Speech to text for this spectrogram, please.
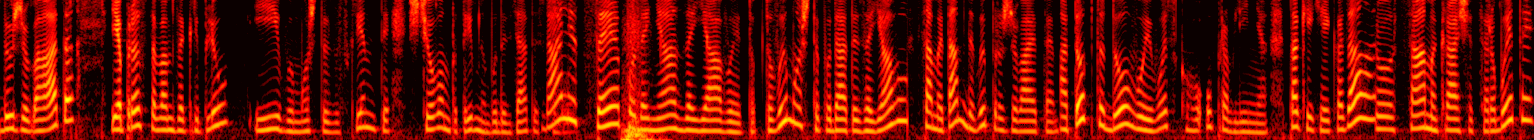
дуже багато. Я просто вам закріплю. І ви можете заскрінити, що вам потрібно буде взяти. з собою. Далі це подання заяви. Тобто ви можете подати заяву саме там, де ви проживаєте, а тобто до воєводського управління. Так як я й казала, що саме краще це робити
